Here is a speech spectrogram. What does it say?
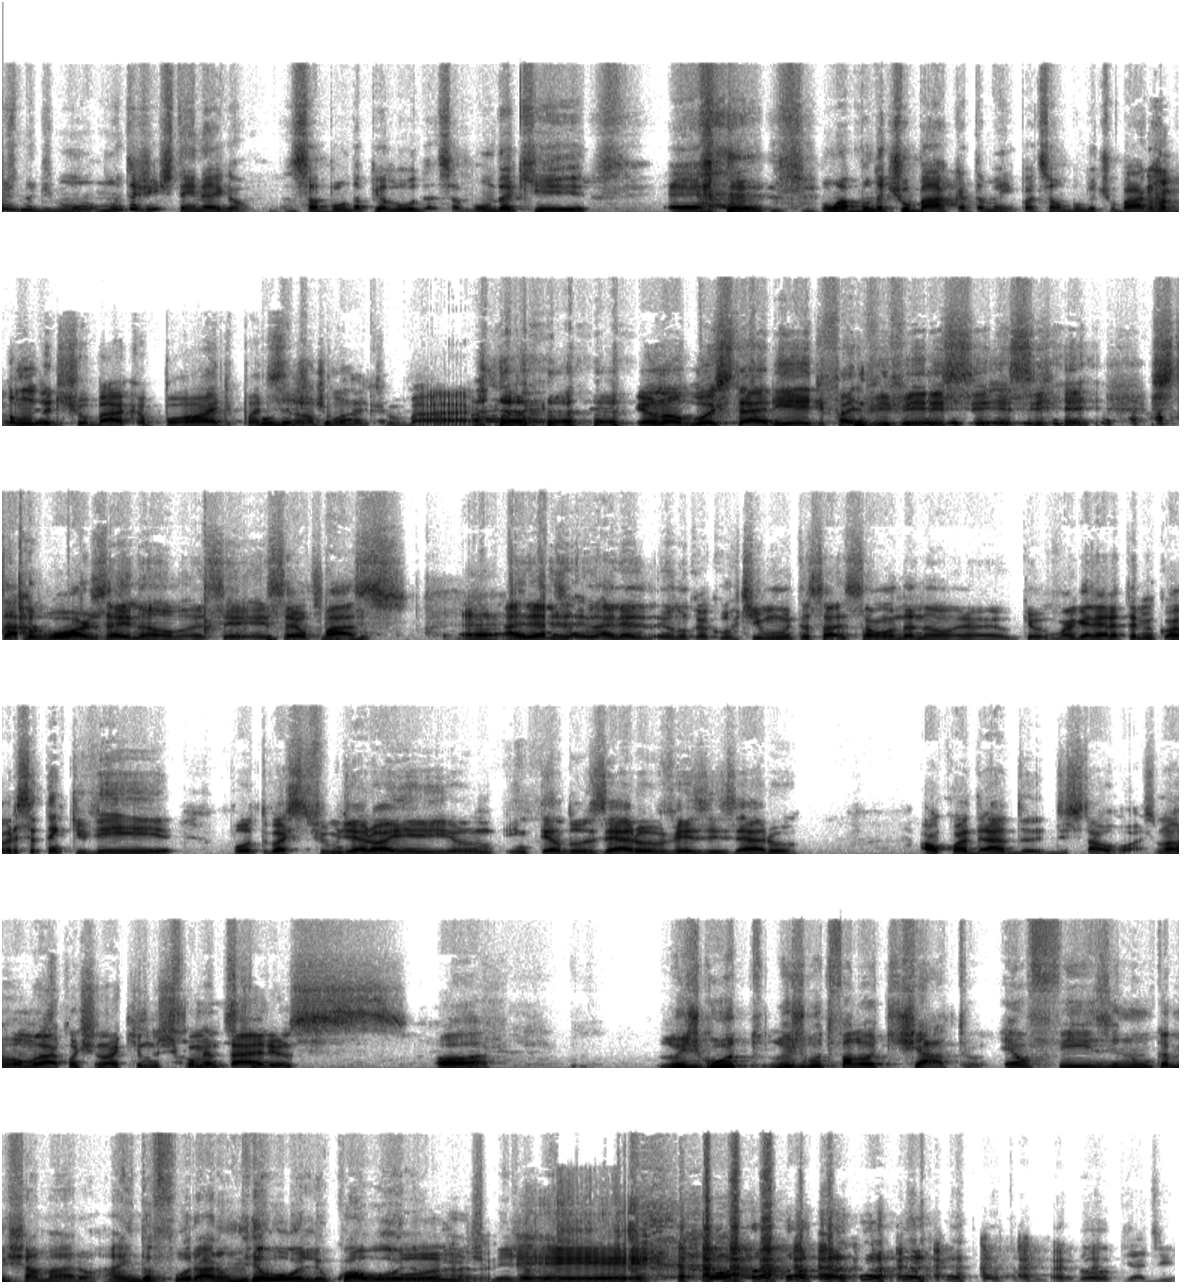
muita gente tem, né, Igão? Essa bunda peluda, essa bunda que. É, uma bunda Chewbacca também. Pode ser uma bunda Chewbacca? Uma bunda ser? de Chewbacca? Pode, pode bunda ser uma Chewbacca. bunda de Chewbacca. Né? Eu não gostaria de viver esse, esse Star Wars aí, não. Esse, esse é o passo. É. Aliás, aliás, eu nunca curti muito essa, essa onda, não. Né? Uma galera até me cobra. Você tem que ver. Pô, tu gosta de filme de herói e eu entendo zero vezes zero ao quadrado de Star Wars. Mas vamos lá, continuar aqui nos sim, comentários. Sim. Ó, Luiz Guto, Luiz Guto falou teatro. Eu fiz e nunca me chamaram. Ainda furaram meu olho. Qual olho, Porra, Luiz? Veja é... bem. Tô piadinha.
